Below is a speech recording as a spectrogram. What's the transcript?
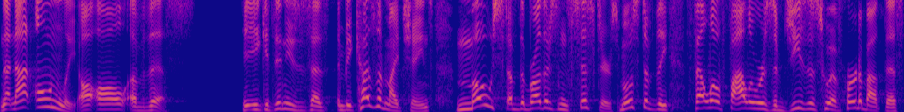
Not, not only all of this, he continues and says, And because of my chains, most of the brothers and sisters, most of the fellow followers of Jesus who have heard about this,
